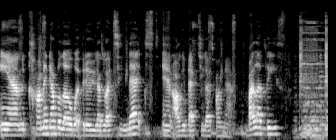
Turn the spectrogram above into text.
And comment down below what video you guys would like to see next. And I'll get back to you guys on that. Bye, lovelies.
